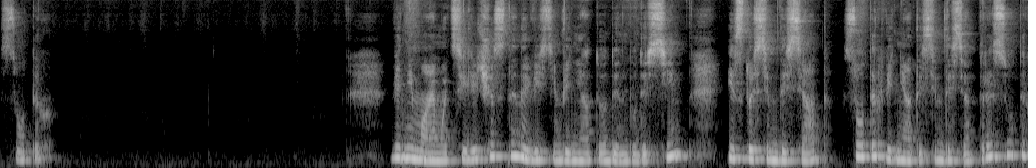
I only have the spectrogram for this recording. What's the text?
сотих. Віднімаємо цілі частини. 8 відняти 1 буде 7. І 170 сотих відняти 73 сотих.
